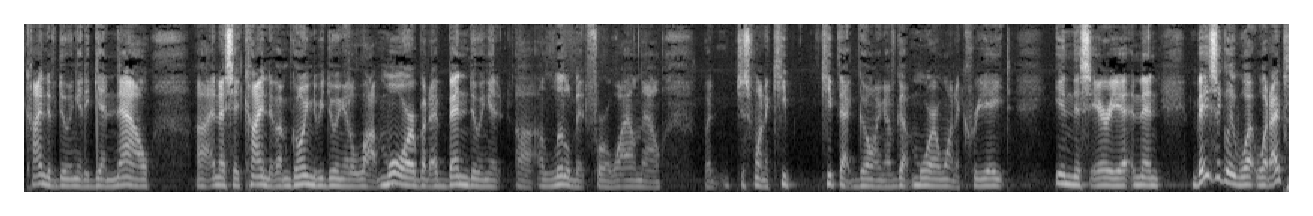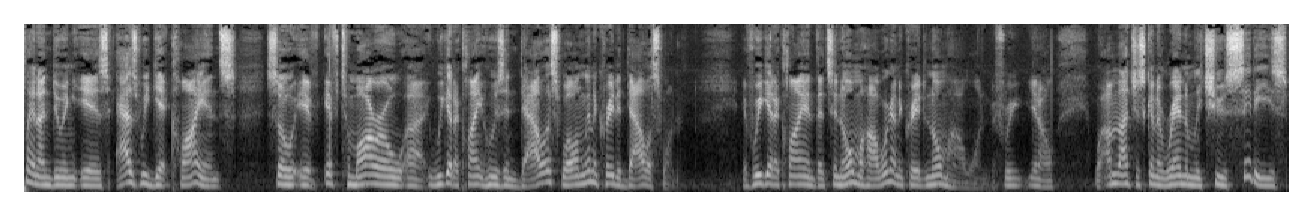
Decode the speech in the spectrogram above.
kind of doing it again now. Uh, and I say kind of, I'm going to be doing it a lot more, but I've been doing it uh, a little bit for a while now. But just want to keep keep that going. I've got more I want to create in this area. And then basically what, what I plan on doing is as we get clients, so if, if tomorrow uh, we get a client who's in Dallas, well, I'm going to create a Dallas one. If we get a client that's in Omaha, we're going to create an Omaha one. If we, you know, well, I'm not just going to randomly choose cities,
